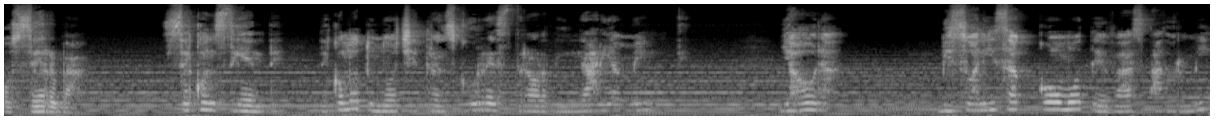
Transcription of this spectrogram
Observa, sé consciente de cómo tu noche transcurre extraordinariamente. Y ahora visualiza cómo te vas a dormir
